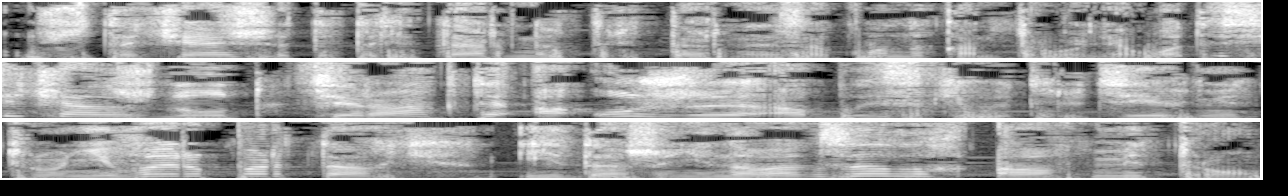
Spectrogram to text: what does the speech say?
ужесточайшие тоталитарные авторитарные законы контроля. Вот и сейчас ждут теракты, а уже обыскивают людей в метро. Не в аэропортах и даже не на вокзалах, а в метро.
